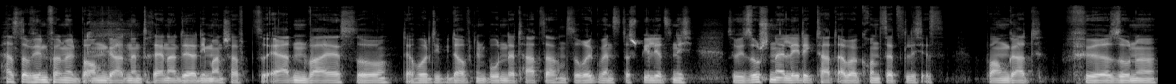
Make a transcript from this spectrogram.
Hast auf jeden Fall mit Baumgarten einen Trainer, der die Mannschaft zu erden weiß. So, der holt die wieder auf den Boden der Tatsachen zurück, wenn es das Spiel jetzt nicht sowieso schon erledigt hat. Aber grundsätzlich ist Baumgart für so eine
